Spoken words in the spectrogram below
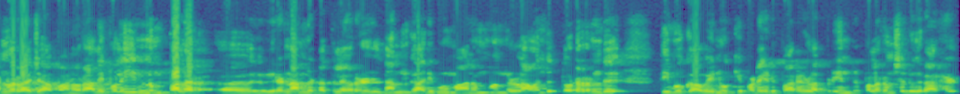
அன்வர் ராஜா பானவரோ அதே போல இன்னும் பலர் இரண்டாம் கட்ட தலைவர்கள் நன்கு அறிமுகமான முகங்கள்லாம் வந்து தொடர்ந்து திமுகவை நோக்கி படையெடுப்பார்கள் அப்படின்னு பலரும் சொல்லுகிறார்கள்.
